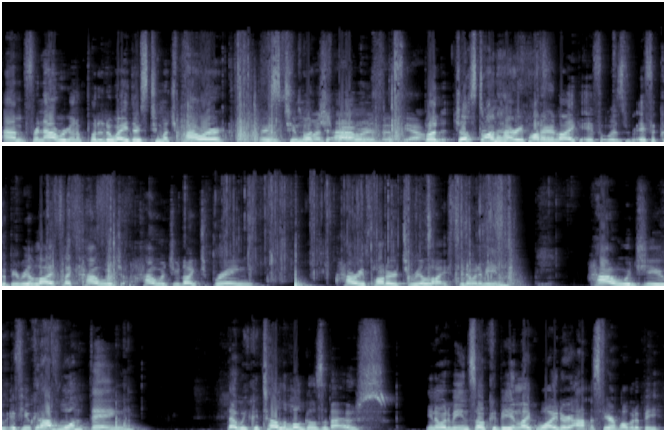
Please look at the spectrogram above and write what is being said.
Um, for now, we're going to put it away. There's too much power. There's too, Too much, much power um, in this, yeah. But just on Harry Potter, like if it was, if it could be real life, like how would how would you like to bring Harry Potter to real life? You know what I mean? How would you, if you could have one thing that we could tell the Muggles about? You know what I mean? So it could be in like wider atmosphere. What would it be?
